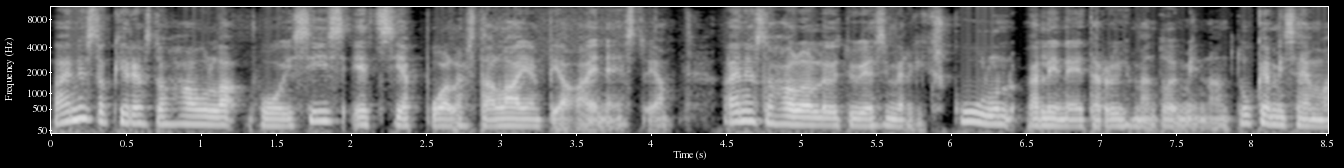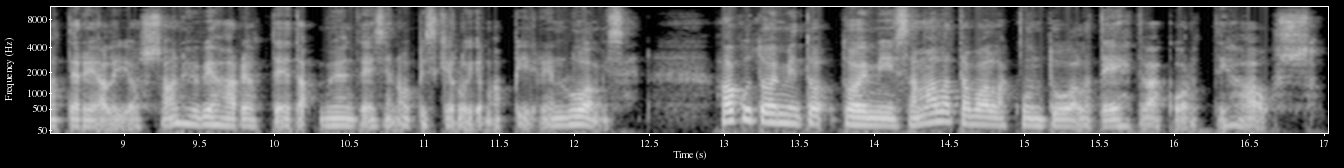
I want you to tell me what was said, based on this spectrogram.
Aineistokirjaston haulla voi siis etsiä puolestaan laajempia aineistoja. Aineistohaulla löytyy esimerkiksi kuulun välineitä ryhmän toiminnan tukemiseen materiaali, jossa on hyviä harjoitteita myönteisen opiskeluilmapiirin luomiseen. Hakutoiminto toimii samalla tavalla kuin tuolla tehtäväkorttihaussa.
